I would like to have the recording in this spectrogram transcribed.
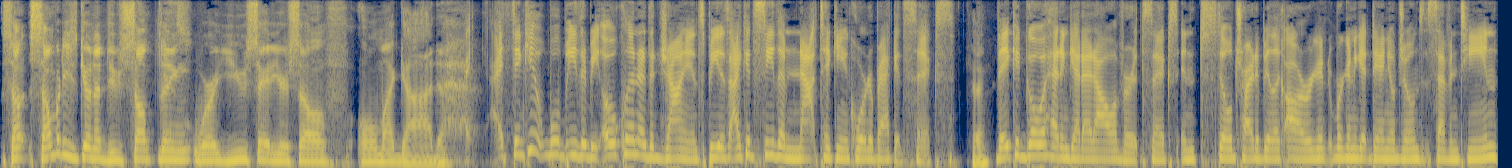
So, somebody's going to do something where you say to yourself, "Oh my god." I think it will either be Oakland or the Giants because I could see them not taking a quarterback at six. Okay. They could go ahead and get Ed Oliver at six and still try to be like, oh, we're gonna, we're going to get Daniel Jones at 17.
